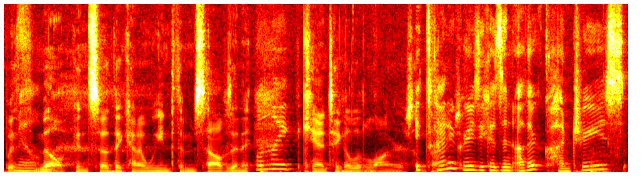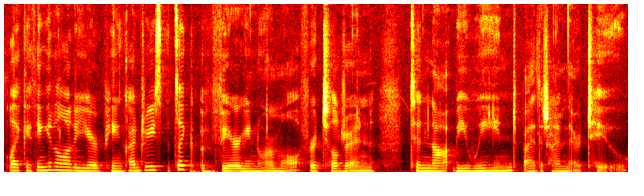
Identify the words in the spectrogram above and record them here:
with Milk. milk, and so they kind of weaned themselves, and it Well, like, can take a little longer. Sometimes. It's kind of crazy because in other countries, like I think in a lot of European countries, it's like very normal for children to not be weaned by the time they're two.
